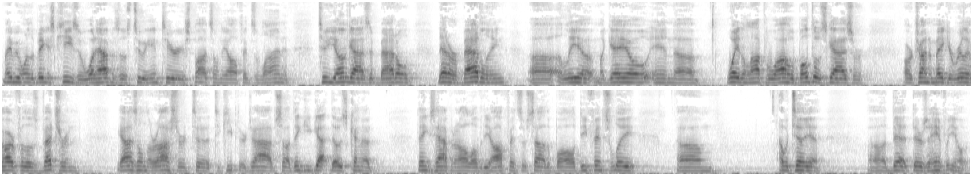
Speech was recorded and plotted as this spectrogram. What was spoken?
maybe one of the biggest keys of what happens those two interior spots on the offensive line and two young guys that battled that are battling uh, Aaliyah Mageo and uh, Waylon Lapuahu. Both those guys are are trying to make it really hard for those veteran guys on the roster to to keep their jobs. So I think you got those kind of things happening all over the offensive side of the ball. Defensively, um, I would tell you uh, that there's a handful. You know,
